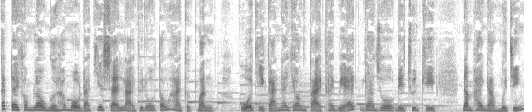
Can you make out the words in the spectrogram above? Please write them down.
Cách đây không lâu, người hâm mộ đã chia sẻ lại video tấu hài cực mạnh của chị cả Na Yeon tại KBS Gajo Daechunki năm 2019.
